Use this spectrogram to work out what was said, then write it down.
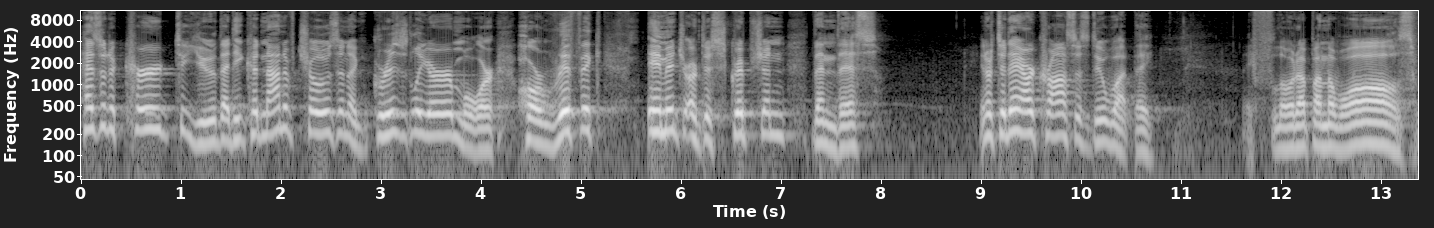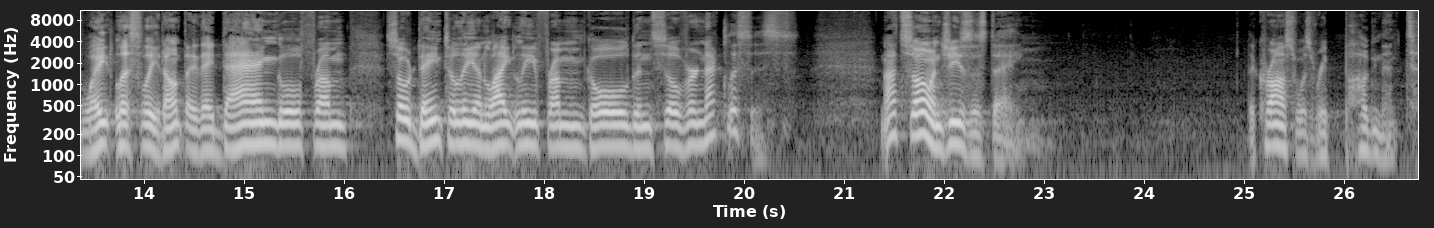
has it occurred to you that he could not have chosen a grislier, more horrific image or description than this? You know, today our crosses do what? They, they float up on the walls weightlessly, don't they? They dangle from so daintily and lightly from gold and silver necklaces. Not so in Jesus' day. The cross was repugnant.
